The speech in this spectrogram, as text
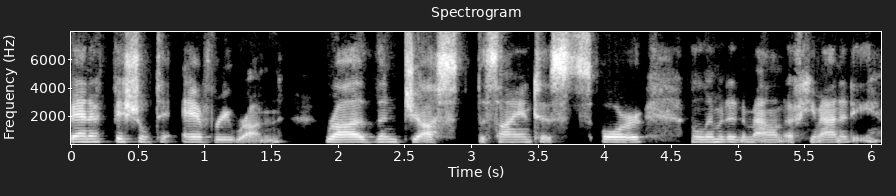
beneficial to everyone rather than just the scientists or a limited amount of humanity.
